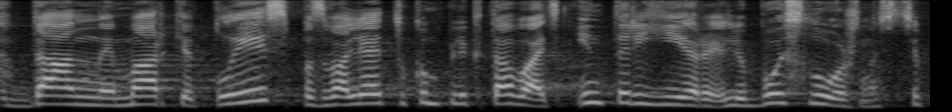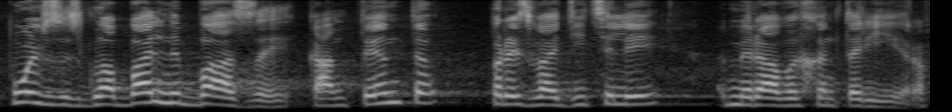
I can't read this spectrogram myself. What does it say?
Данный marketplace позволяет укомплектовать интерьеры любой сложности, пользуясь глобальной базой контента производителей мировых интерьеров.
